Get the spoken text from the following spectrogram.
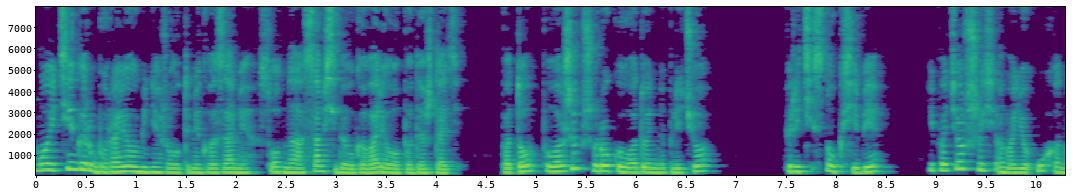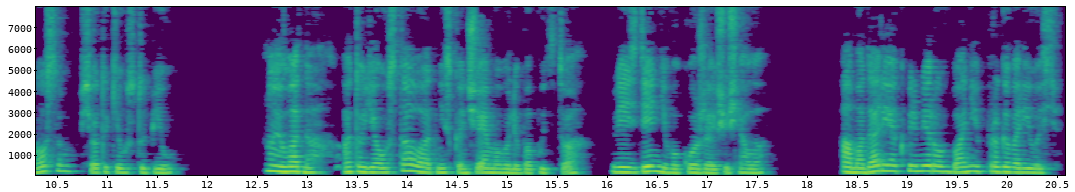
мой тигр буравил меня желтыми глазами, словно сам себя уговаривал подождать. Потом, положив широкую ладонь на плечо, притиснул к себе и, потершись о мое ухо носом, все-таки уступил. Ну и ладно, а то я устала от нескончаемого любопытства. Весь день его кожа ощущала. А Мадария, к примеру, в бане проговорилась,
